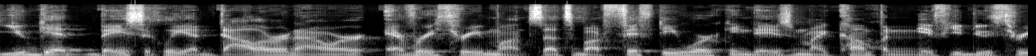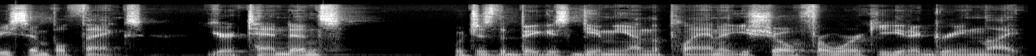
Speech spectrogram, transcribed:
You get basically a dollar an hour every three months. That's about 50 working days in my company if you do three simple things your attendance, which is the biggest gimme on the planet. You show up for work, you get a green light.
